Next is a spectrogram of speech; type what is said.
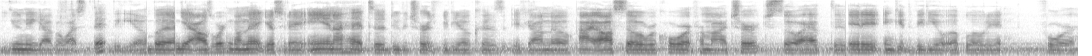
unit. Y'all go watch that video. But yeah i was working on that yesterday and i had to do the church video because if y'all know, I also record for my church. So I have to edit and get the video uploaded for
